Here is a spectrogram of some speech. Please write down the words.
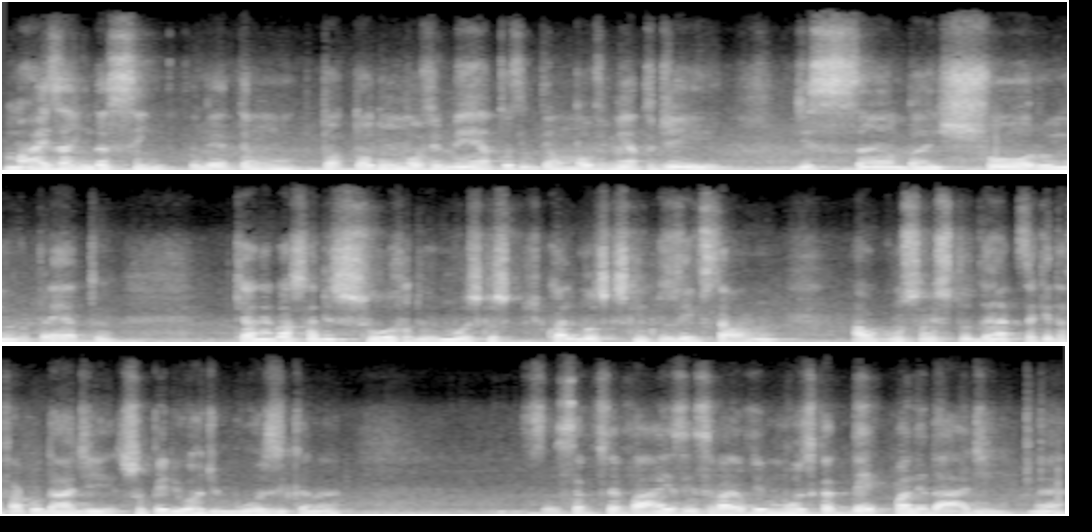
mas ainda assim, você vê, tem um, todo um movimento, assim, tem um movimento de, de samba e choro em Ouro Preto, que é um negócio absurdo, músicos, músicos que inclusive são, alguns são estudantes aqui da Faculdade Superior de Música, né, você vai, assim, você vai ouvir música de qualidade, né?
